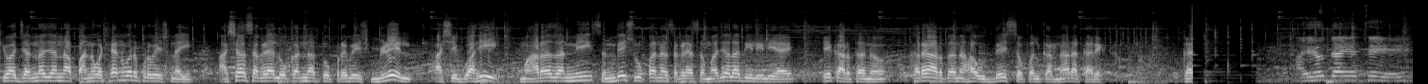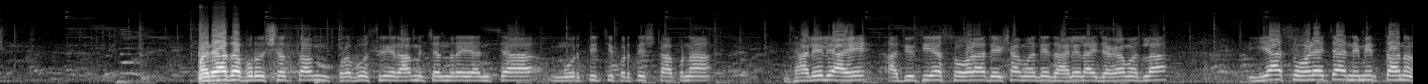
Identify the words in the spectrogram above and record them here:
किंवा ज्यांना ज्यांना पानवठ्यांवर प्रवेश नाही अशा सगळ्या लोकांना तो प्रवेश मिळेल अशी ग्वाही महाराजांनी संदेश रूपानं सगळ्या समाजाला दिलेली आहे. एक अर्थानं खऱ्या अर्थानं हा उद्देश सफल करणारा कार्यक्रम. अयोध्या येथे मर्यादा पुरुषोत्तम प्रभू श्री रामचंद्र यांच्या मूर्तीची प्रतिष्ठापना झालेली आहे. अद्वितीय सोहळा देशामध्ये झालेला आहे जगामधला. या सोहळ्याच्या निमित्तानं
